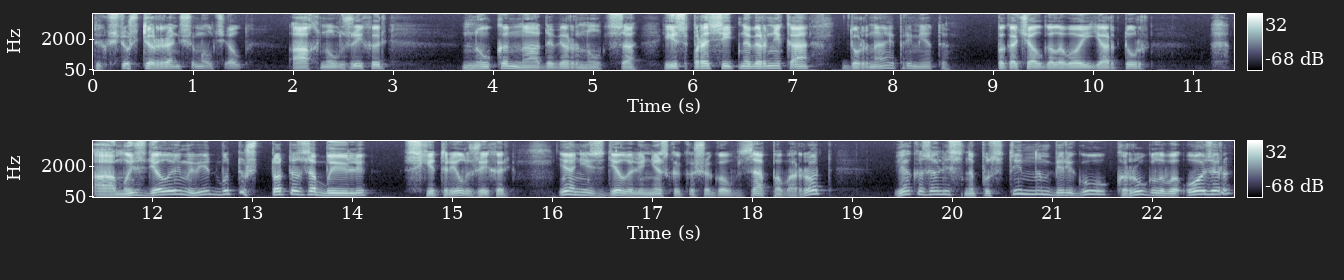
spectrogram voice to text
«Так что ж ты раньше молчал?» ахнул жихарь. «Ну-ка, надо вернуться и спросить наверняка. Дурная примета», — покачал головой Яртур. «А мы сделаем вид, будто что-то забыли», — схитрил жихарь. И они сделали несколько шагов за поворот и оказались на пустынном берегу круглого озера.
